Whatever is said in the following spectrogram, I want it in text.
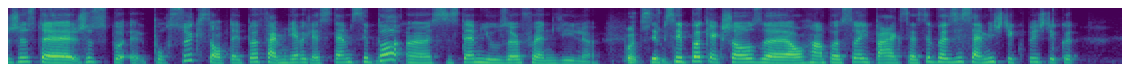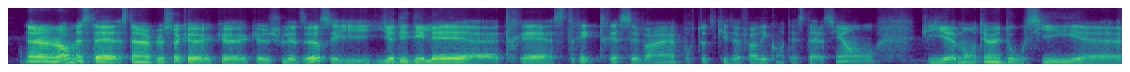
juste, euh, juste euh, pour, ceux qui ne sont peut-être pas familiers avec le système, c'est pas un système user-friendly. C'est pas quelque chose, euh, on ne rend pas ça hyper accessible. Vas-y, Samy, je t'ai coupé, je t'écoute. Non, non, non, mais c'était un peu ça que, je voulais dire. Il y a des délais euh, très stricts, très sévères pour tout ce qui est de faire des contestations, puis euh, monter un dossier, euh,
